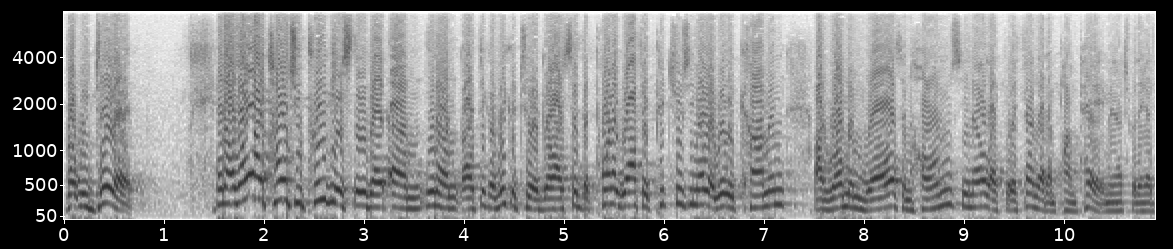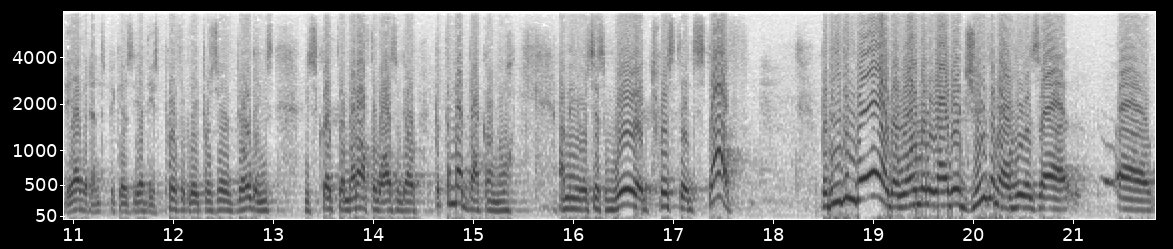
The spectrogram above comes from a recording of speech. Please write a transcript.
but we do it. And although I told you previously that, um, you know, I think a week or two ago, I said that pornographic pictures, you know, are really common on Roman walls and homes, you know, like they found that in Pompeii. I mean, that's where they had the evidence because you had these perfectly preserved buildings. You scrape the mud off the walls and go, put the mud back on the wall. I mean, it was just weird, twisted stuff. But even there, the Roman writer Juvenal, who was a, a,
